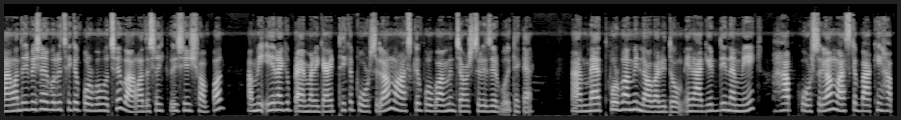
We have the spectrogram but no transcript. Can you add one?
বাংলাদেশ বিষয়গুলি থেকে পড়ব হচ্ছে বাংলাদেশের কৃষির সম্পদ। আমি এর আগে প্রাইমারি গাইড থেকে পড়ছিলাম, আজকে পড়ব আমি জর্জ সিরিজের বই থেকে। আর ম্যাথ করব আমি লগারিদম এর আগের দিন আমি হাফ করছিলাম, আজকে বাকি হাফ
